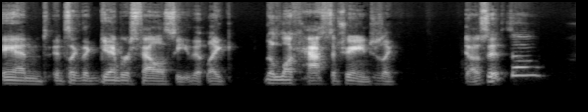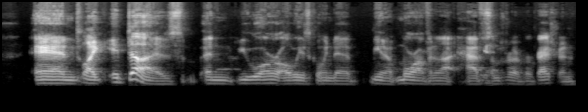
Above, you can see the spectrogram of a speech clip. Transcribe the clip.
and it's like the gambler's fallacy that like the luck has to change. It's like, does it though? And like it does, and you are always going to, you know, more often than not have yeah. some sort of regression.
